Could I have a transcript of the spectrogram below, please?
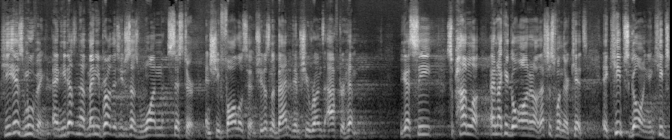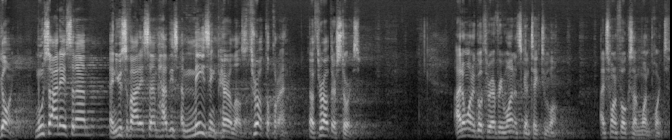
He is moving. And he doesn't have many brothers. He just has one sister. And she follows him. She doesn't abandon him. She runs after him. You guys see? SubhanAllah. And I could go on and on. That's just when they're kids. It keeps going and keeps going. Musa salam and Yusuf salam have these amazing parallels throughout the Quran, uh, throughout their stories. I don't want to go through every one. It's going to take too long. I just want to focus on one point.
